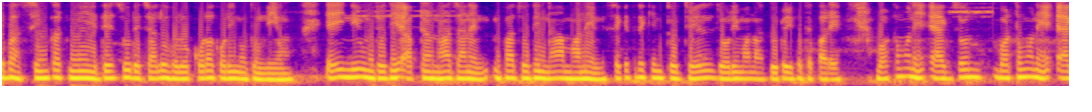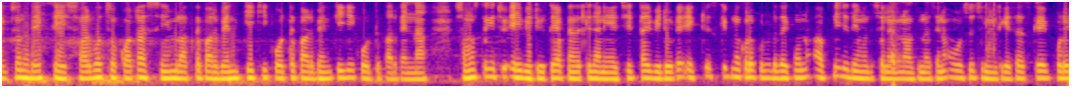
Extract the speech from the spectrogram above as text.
এবার সিম কার্ড নিয়ে দেশ জুড়ে চালু হলো কড়াকড়ি নতুন নিয়ম। এই নিয়ম যদি আপনারা না জানেন বা যদি না মানেন, সেক্ষেত্রে কিন্তু জেল, জরিমানা দুটোই হতে পারে। বর্তমানে একজন বর্তমানে একজন ব্যক্তি সর্বোচ্চ কটা সিম রাখতে পারবেন, কি কি করতে পারবেন, কি কি করতে পারবেন না, সমস্ত কিছু এই ভিডিওতে আপনাদেরকে জানিয়েছি। তাই ভিডিওটা একটু স্কিপ না করে পুরোটা দেখুন। আপনি যদি আমাদের চ্যানেল নতুন আছেন, অবশ্যই চ্যানেলটিকে সাবস্ক্রাইব করে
